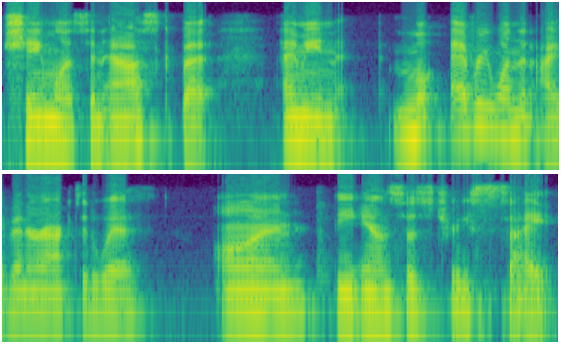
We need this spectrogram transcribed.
shameless and ask. But I mean, mo- everyone that I've interacted with on the ancestry site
